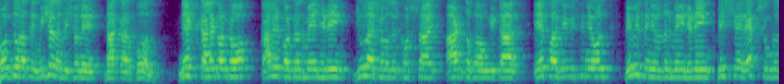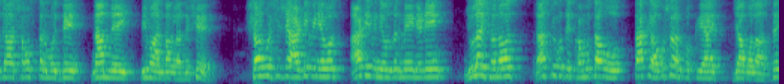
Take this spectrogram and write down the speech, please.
মধ্যরাতে মিশনে মিশনে ঢাকার ফোন নেক্সট কালে কণ্ঠ, কালের কণ্ঠের মেইন হেডিং জুলাই সনদের খসড়ায় আট দফা অঙ্গীকার। এরপর বিবিসি নিউজ বিবিসি নিউজের মেইন হেডিং বিশ্বের একশো উড়োজাহাজ সংস্থার মধ্যে নাম নেই বিমান বাংলাদেশের। সর্বশেষে আরটিভি নিউজ আরটিভি নিউজের মেইন হেডিং জুলাই সনদ, রাষ্ট্রপতির ক্ষমতা ও তাকে অবসান প্রক্রিয়ায় যা বলা আছে।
